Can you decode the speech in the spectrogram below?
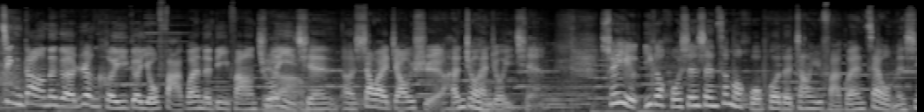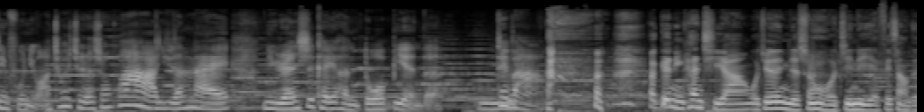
进到那个任何一个有法官的地方，除了以前呃校外教学，很久很久以前。所以，一个活生生这么活泼的章鱼法官，在我们幸福女王就会觉得说：哇，原来女人是可以很多变的，对吧？要跟你看齐啊！我觉得你的生活经历也非常的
